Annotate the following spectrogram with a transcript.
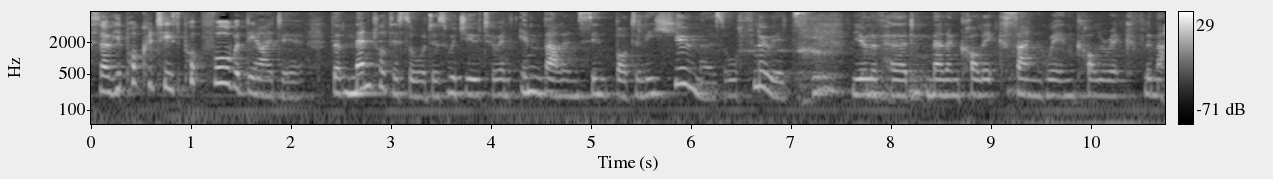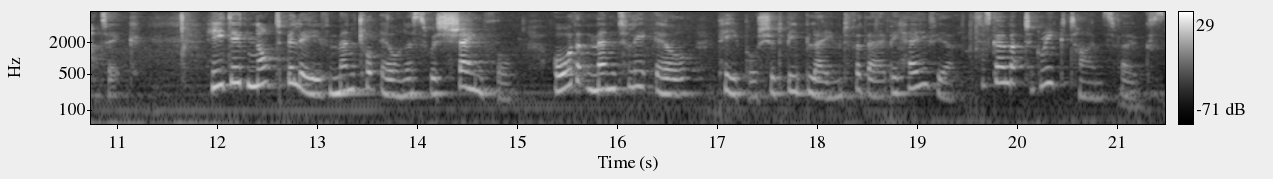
So Hippocrates put forward the idea that mental disorders were due to an imbalance in bodily humours or fluids. You'll have heard melancholic, sanguine, choleric, phlegmatic. He did not believe mental illness was shameful or that mentally ill people should be blamed for their behaviour. This is going back to Greek times, folks.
